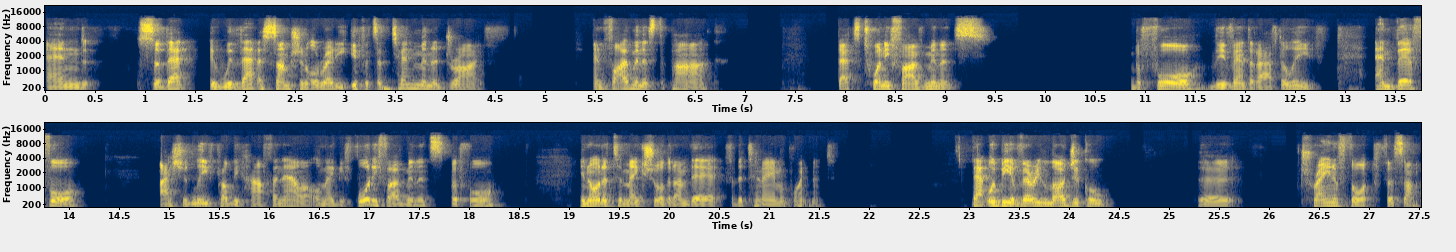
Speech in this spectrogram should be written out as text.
And so that with that assumption already, if it's a 10 minute drive, and five minutes to park, that's 25 minutes before the event that I have to leave. And therefore, I should leave probably half an hour or maybe 45 minutes before in order to make sure that I'm there for the 10 a.m. appointment. That would be a very logical uh, train of thought for some.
